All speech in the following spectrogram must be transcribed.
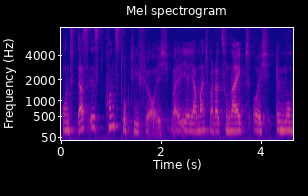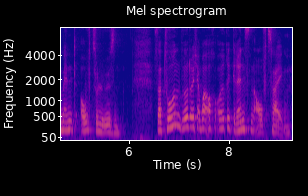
Und das ist konstruktiv für euch, weil ihr ja manchmal dazu neigt, euch im Moment aufzulösen. Saturn wird euch aber auch eure Grenzen aufzeigen.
